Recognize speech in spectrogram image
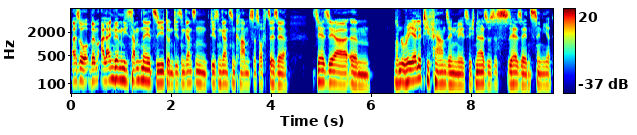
Also, wenn, allein wenn man die Thumbnails sieht und diesen ganzen, diesen ganzen Kram, ist das oft sehr, sehr, sehr, sehr, ähm, so ein Reality-Fernsehen mäßig, ne? Also es ist sehr, sehr inszeniert.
